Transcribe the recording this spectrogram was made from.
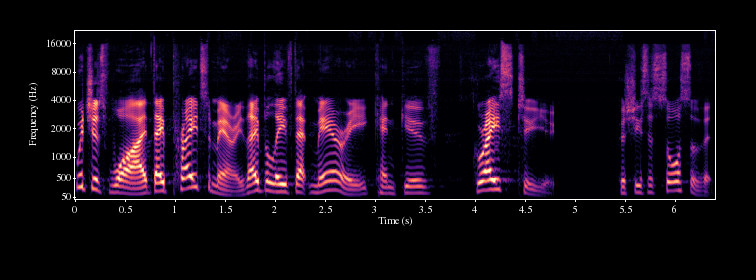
which is why they pray to Mary. They believe that Mary can give grace to you because she's a source of it.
